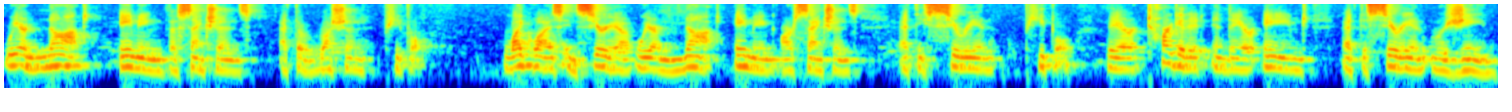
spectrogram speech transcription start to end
We are not aiming the sanctions at the Russian people. Likewise, in Syria, we are not aiming our sanctions at the Syrian people. They are targeted and they are aimed at the Syrian regime.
